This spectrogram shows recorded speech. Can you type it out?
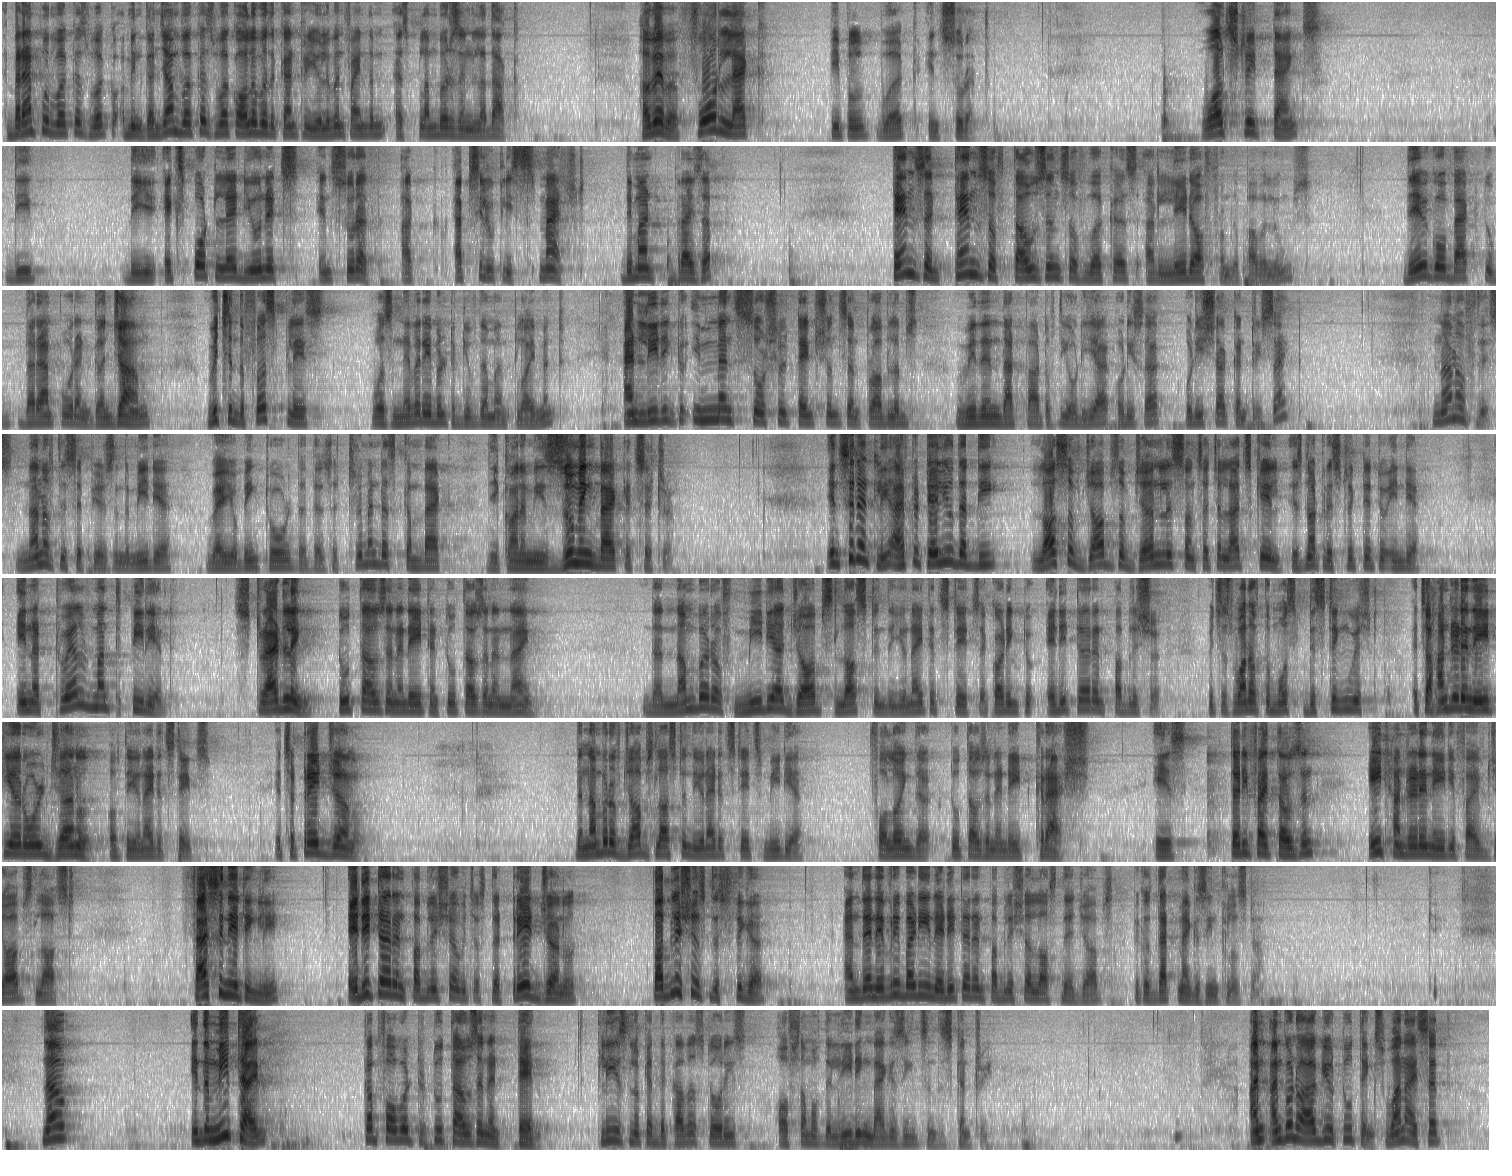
Berhampur workers work, I mean, Ganjam workers work all over the country. You'll even find them as plumbers in Ladakh. However, 4 lakh people work in Surat. Wall Street tanks, the, the export led units in Surat are absolutely smashed. Demand dries up tens and tens of thousands of workers are laid off from the power looms. They go back to Berhampur and Ganjam, which in the first place was never able to give them employment and leading to immense social tensions and problems within that part of the Odisha, Odisha, Odisha countryside. None of this, none of this appears in the media where you're being told that there's a tremendous comeback, the economy is zooming back, etc. Incidentally, I have to tell you that the loss of jobs of journalists on such a large scale is not restricted to India. In a 12 month period, straddling 2008 and 2009, the number of media jobs lost in the United States, according to editor and publisher, which is one of the most distinguished, it's a 108 year old journal of the United States. It's a trade journal. The number of jobs lost in the United States media following the 2008 crash is 35,885 jobs lost. Fascinatingly, editor and publisher, which is the trade journal, publishes this figure, and then everybody in editor and publisher lost their jobs because that magazine closed down. Okay. Now, in the meantime, come forward to 2010. Please look at the cover stories of some of the leading magazines in this country. I'm, I'm going to argue two things. One, I said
